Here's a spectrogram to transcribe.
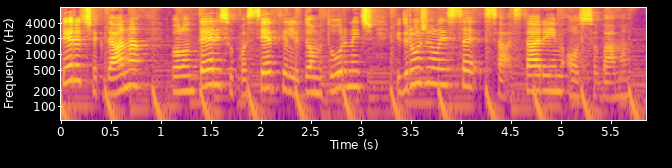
Sljedećeg dana volonteri su posjetili Dom Turnić i družili se sa starijim osobama.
